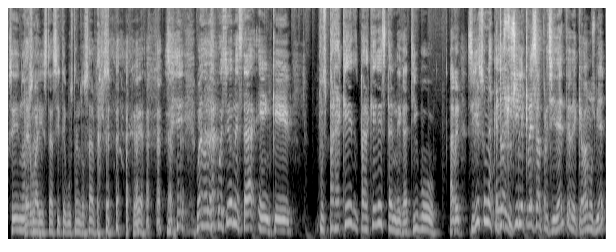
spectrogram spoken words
Sí, no, pero pues ahí está, sí te gustan los árboles, para que veas. Bueno, la cuestión está en que, pues, ¿para qué, ¿para qué eres tan negativo? A ver, si es una Entonces, ¿tú sí le crees al presidente de que vamos bien?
